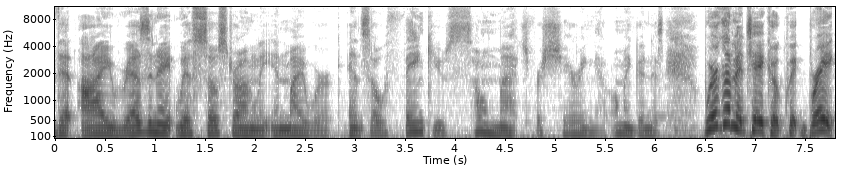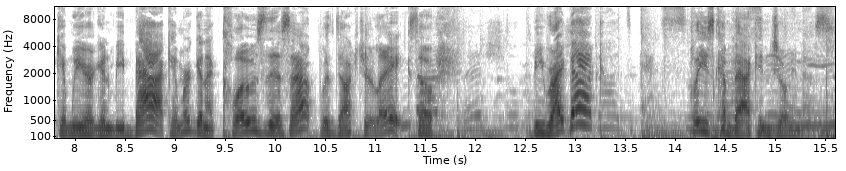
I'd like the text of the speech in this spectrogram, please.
that I resonate with so strongly in my work. And so thank you so much for sharing that. Oh my goodness. We're going to take a quick break and we are going to be back and we're going to close this up with Dr. Lake. So be right back. Please come back and join us.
